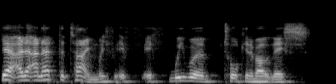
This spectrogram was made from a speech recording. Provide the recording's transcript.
Yeah, and, and at the time, if, if if we were talking about this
